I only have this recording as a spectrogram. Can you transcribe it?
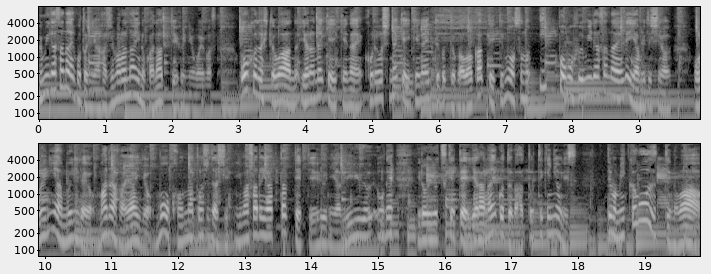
踏み出さないことには始まらないのかなっていうふうに思います。多くの人はやらなきゃいけないこれをしなきゃいけないってことが分かっていてもその一歩も踏み出さないでやめてしまう。俺には無理だよ。まだ早いよ。もうこんな年だし今更やったってっていうふうにやる理由をねいろいろつけてやらないことが圧倒的に多いです。でも三日坊主っていうのは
